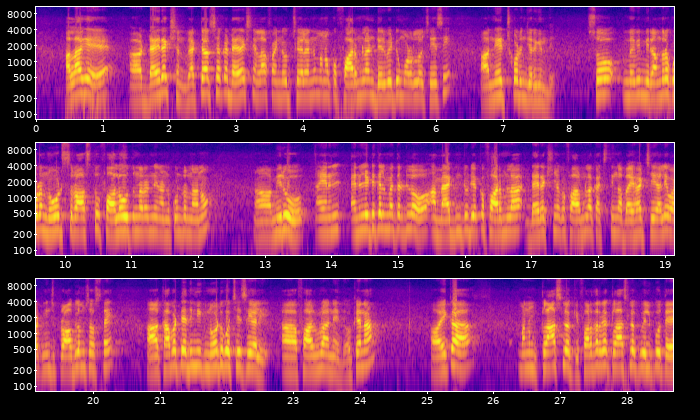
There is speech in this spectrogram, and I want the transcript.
అలాగే డైరెక్షన్ వెక్టర్స్ యొక్క డైరెక్షన్ ఎలా ఫైండ్ అవుట్ చేయాలని మనం ఒక ఫార్ములాని డెరివేటివ్ మోడల్లో చేసి నేర్చుకోవడం జరిగింది. సో మేబీ మీరందరూ కూడా నోట్స్ రాస్తూ ఫాలో అవుతున్నారని నేను అనుకుంటున్నాను. ఆ, మీరు అనలిటికల్ మెథడ్లో ఆ మ్యాగ్నిట్యూడ్ యొక్క ఫార్ములా డైరెక్షన్ యొక్క ఫార్ములా ఖచ్చితంగా బైహార్ట్ చేయాలి. వాటి నుంచి ప్రాబ్లమ్స్ వస్తాయి. కాబట్టి అది మీకు నోటుకు వచ్చేసేయాలి ఆ ఫార్ములా అనేది. ఓకేనా? ఇక మనం క్లాస్లోకి ఫర్దర్గా క్లాస్లోకి వెళ్ళిపోతే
